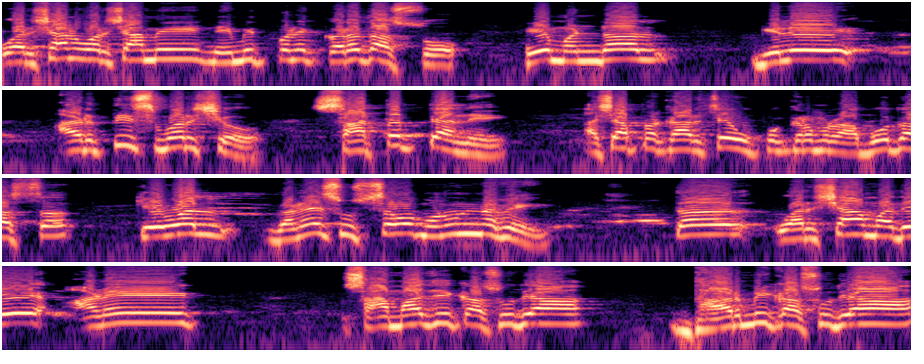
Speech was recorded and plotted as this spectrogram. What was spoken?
वर्षानुवर्ष आम्ही नियमितपणे करत असतो. हे मंडळ गेले अडतीस वर्ष सातत्याने अशा प्रकारचे उपक्रम राबवत असतं. केवळ गणेश उत्सव म्हणून नव्हे तर वर्षामध्ये अनेक सामाजिक असू द्या धार्मिक असू द्या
